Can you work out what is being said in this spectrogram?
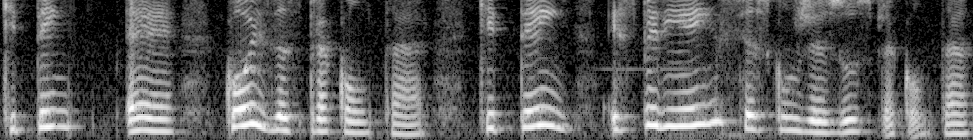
que têm é, coisas para contar, que têm experiências com Jesus para contar,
